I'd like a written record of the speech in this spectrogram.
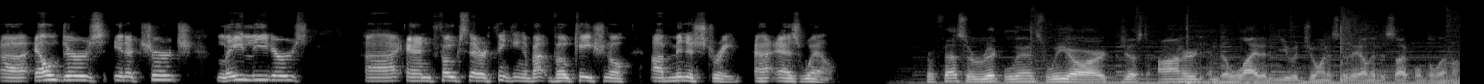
uh, elders in a church, lay leaders, uh, and folks that are thinking about vocational uh, ministry uh, as well. Professor Rick Lints, we are just honored and delighted that you would join us today on the Disciple Dilemma.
